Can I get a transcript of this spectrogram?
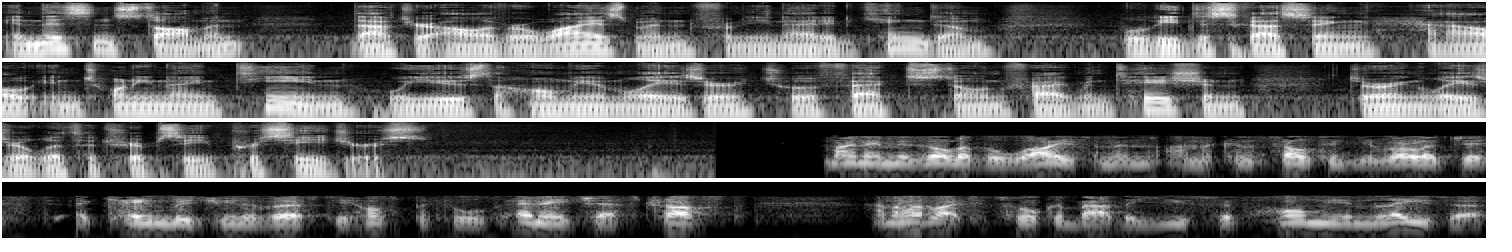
In this installment, Dr. Oliver Wiseman from the United Kingdom will be discussing how in 2019 we use the holmium laser to affect stone fragmentation during laser lithotripsy procedures. My name is Oliver Wiseman. I'm a consultant urologist at Cambridge University Hospital's NHS Trust, and I'd like to talk about the use of holmium laser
